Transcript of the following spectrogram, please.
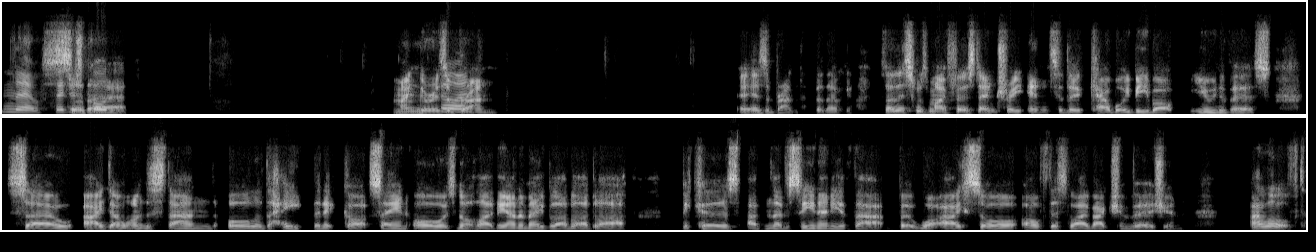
No, they're So just called. there. Manga is Go a on. brand. It is a brand, but there we go. So this was my first entry into the Cowboy Bebop universe. So I don't understand all of the hate that it got, saying, "Oh, it's not like the anime," blah blah blah, because I've never seen any of that. But what I saw of this live action version, I loved.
